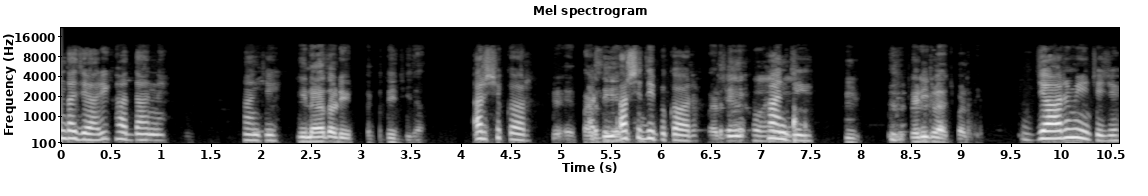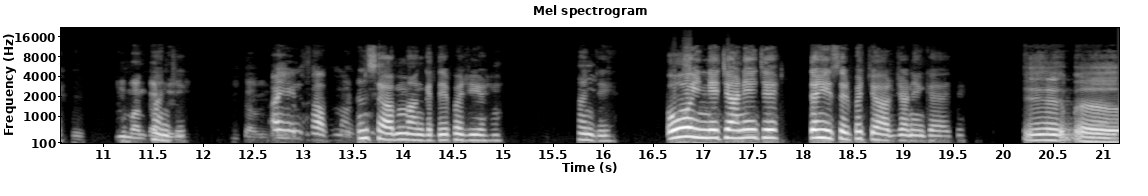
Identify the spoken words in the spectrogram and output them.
ਦਾ ਜ਼ਹਿਰ ਹੀ ਖਾਦਾ ਨੇ ਹਾਂਜੀ। ਕੀ ਨਾਂ ਤੁਹਾਡੀ ਭਤੀਜੀ ਦਾ? ਅਰਸ਼ ਕੌਰ। ਪੜ੍ਹਦੀ ਹੈ? ਅਰਸ਼ਦੀਪ ਕੌਰ। ਪੜ੍ਹਦੀ ਹੈ? ਹਾਂਜੀ। ਕਿਹੜੀ ਕਲਾਸ ਪੜ੍ਹਦੀ? ਹੈ 11ਵੀਂ ਚ ਜੇ। ਕੀ ਮੰਗ ਕਰਦੇ ਹਾਂਜੀ। ਕੀ ਅਸੀਂ ਇਨਸਾਫ ਮੰਗਦੇ ਇਨਸਾਫ ਮੰਗਦੇ ਭਾਜੀ ਅਸੀਂ। ਹਾਂਜੀ। ਉਹ ਇੰਨੇ ਜਾਣੇ ਜੇ ਤੇ ਅਸੀਂ ਸਿਰਫ ਚਾਰ ਜਣੇ ਗਏ ਜੀ। ਇਹ ਅ,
